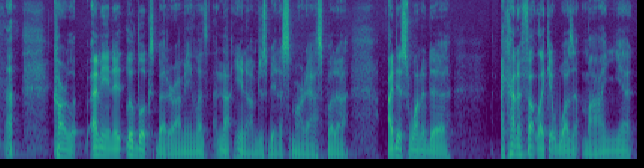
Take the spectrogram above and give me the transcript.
Car, I mean, it looks better. I mean, let's not, you know, I'm just being a smartass, but uh, I just wanted to I kind of felt like it wasn't mine yet.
